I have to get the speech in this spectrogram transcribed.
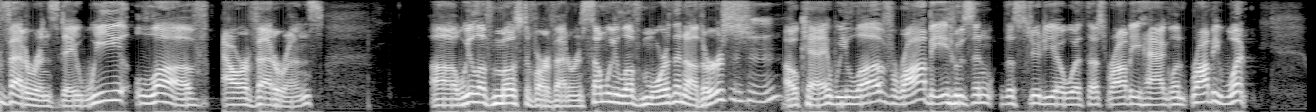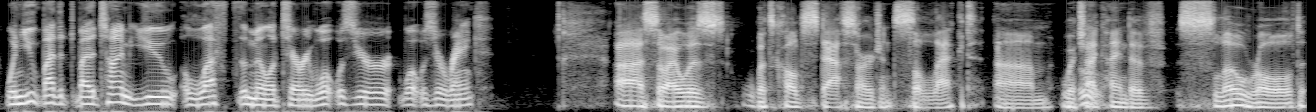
Veterans Day, we love our veterans. Uh, we love most of our veterans. Some we love more than others. Okay. We love Robbie, who's in the studio with us, Robbie Haglund. Robbie, what when you by the by the time you left the military, what was your what was your rank? Uh, so I was what's called Staff Sergeant Select, um, which I kind of slow rolled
